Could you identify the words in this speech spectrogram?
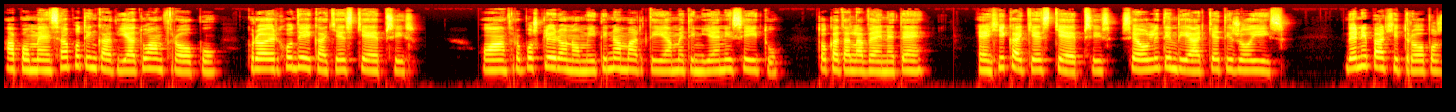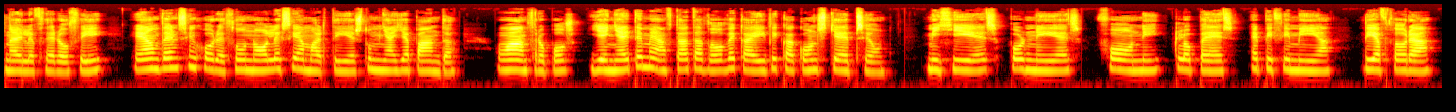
Από μέσα από την καρδιά του ανθρώπου προέρχονται οι κακές σκέψεις. Ο άνθρωπος κληρονομεί την αμαρτία με την γέννησή του. Το καταλαβαίνετε; Έχει κακές σκέψεις σε όλη την διάρκεια της ζωής. Δεν υπάρχει τρόπος να ελευθερωθεί εάν δεν συγχωρεθούν όλες οι αμαρτίες του μια για πάντα. Ο άνθρωπος γεννιέται με αυτά τα 12 είδη κακών σκέψεων μοιχείες, πορνίες, φόνοι, κλοπές, επιθυμία, διαφθορά,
